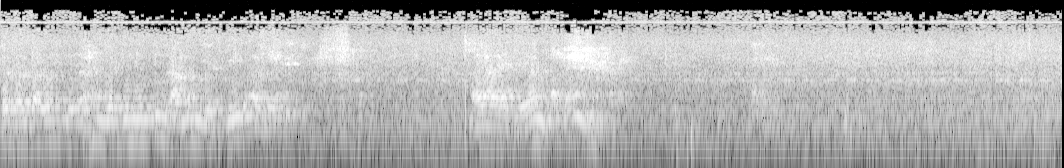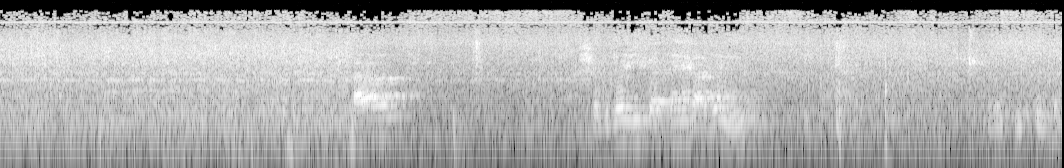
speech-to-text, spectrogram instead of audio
फिर बलदाजी के यज्ञ निमित्त रामन यज्ञ आ गए आया और सुखदेव जी कहते हैं राजन कीर्तन कर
